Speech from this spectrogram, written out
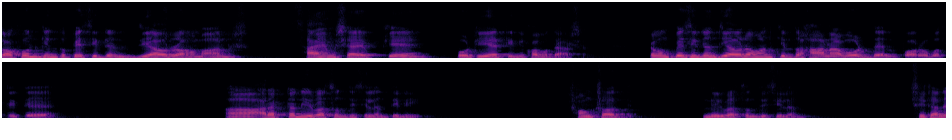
তখন কিন্তু প্রেসিডেন্ট জিয়াউর রহমান সায়েম সাহেবকে পটিয়ে তিনি ক্ষমতায় আসেন। এবং প্রেসিডেন্ট জিয়াউর রহমান কিন্তু হানা ভোট দেন পরবর্তীতে। আরেকটা নির্বাচন দিছিলেন তিনি। সংসদ নির্বাচন দিছিলেন। সেখানে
